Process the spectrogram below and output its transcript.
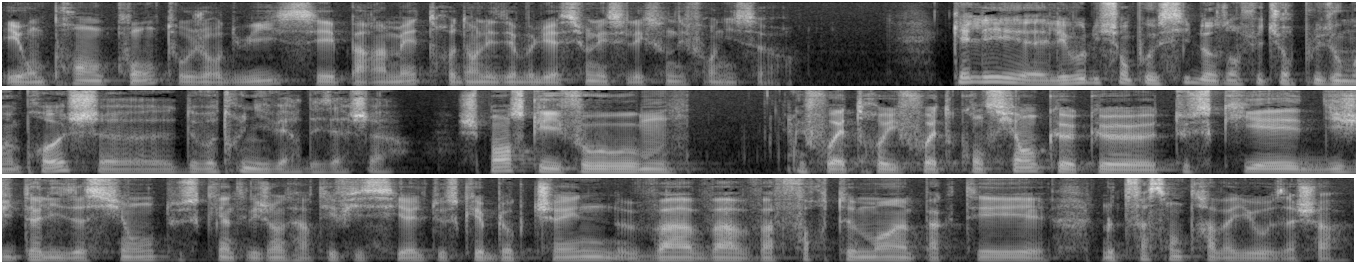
Et on prend en compte aujourd'hui ces paramètres dans les évaluations et les sélections des fournisseurs. Quelle est l'évolution possible dans un futur plus ou moins proche de votre univers des achats? Je pense qu'il faut, il faut, être, il faut être conscient que, que, tout ce qui est digitalisation, tout ce qui est intelligence artificielle, tout ce qui est blockchain va, va, va fortement impacter notre façon de travailler aux achats.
